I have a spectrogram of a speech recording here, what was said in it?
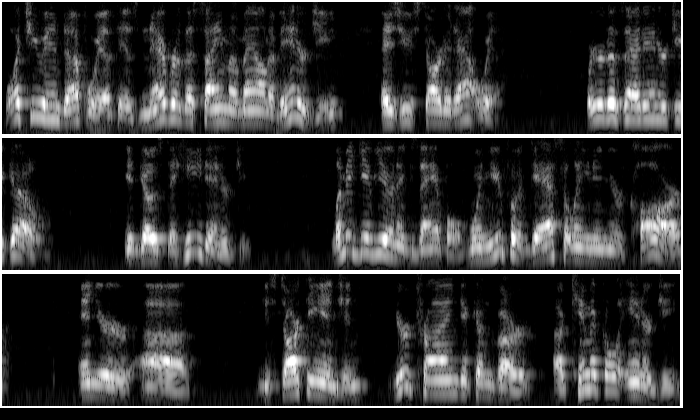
what you end up with is never the same amount of energy as you started out with. Where does that energy go? It goes to heat energy. Let me give you an example. When you put gasoline in your car and you're, uh, you start the engine, you're trying to convert a chemical energy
